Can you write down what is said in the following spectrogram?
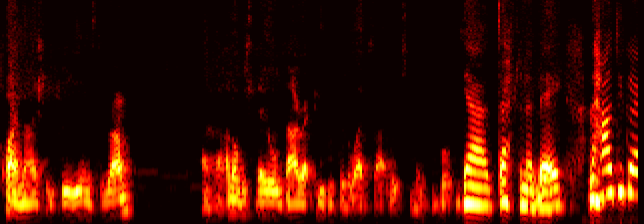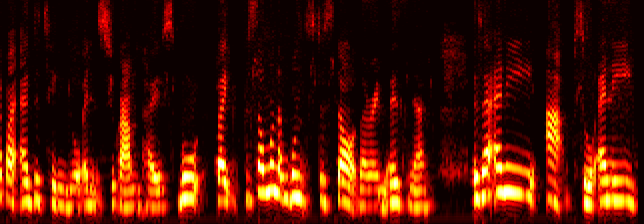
quite nicely through Instagram. Uh, and obviously, they all direct people to the website, which is the most important. Yeah, definitely. And how do you go about editing your Instagram posts? Well, like for someone that wants to start their own Yeah. business, is there any apps or any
